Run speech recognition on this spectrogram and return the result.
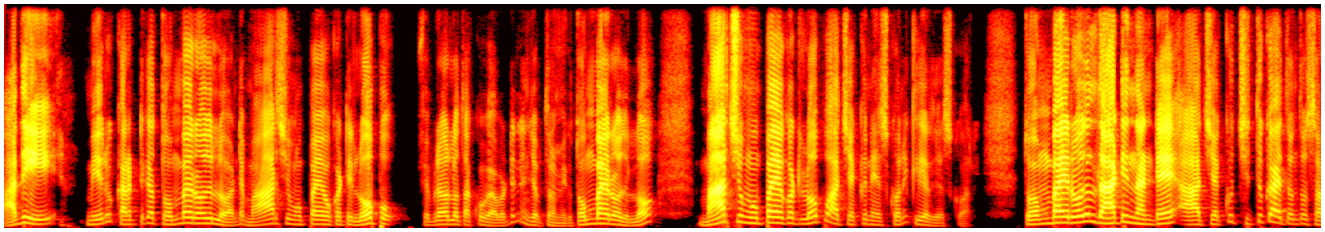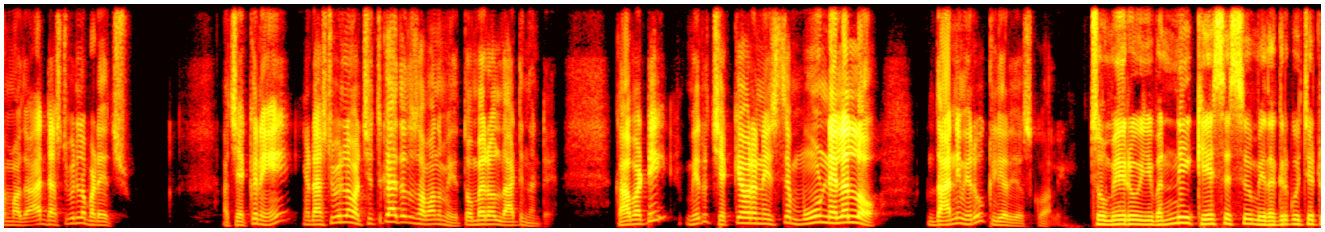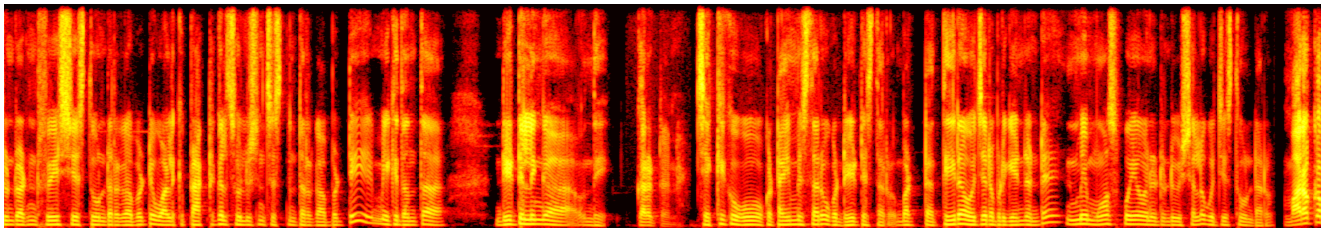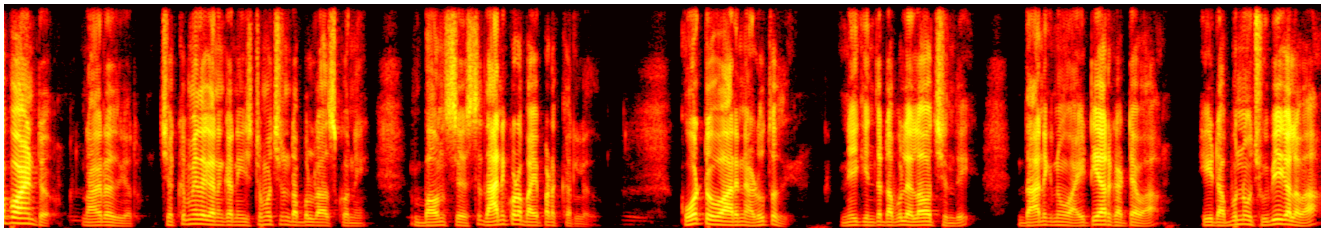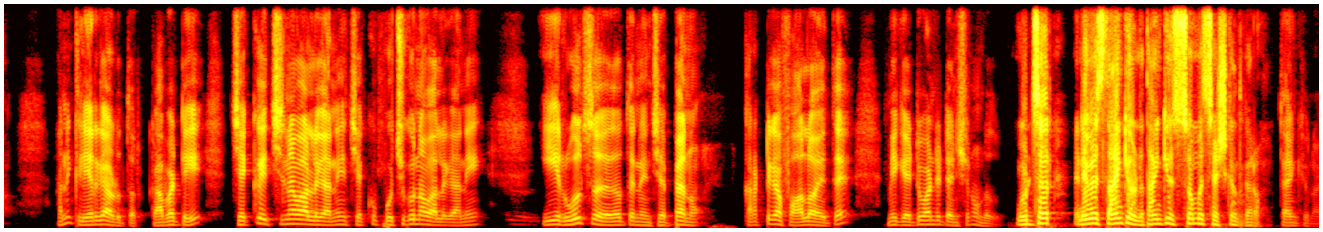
అది మీరు కరెక్ట్గా తొంభై రోజుల్లో అంటే మార్చి ముప్పై ఒకటి లోపు ఫిబ్రవరిలో తక్కువ కాబట్టి నేను చెప్తున్నాను మీకు తొంభై రోజుల్లో మార్చి ముప్పై ఒకటి లోపు ఆ చెక్ని వేసుకొని క్లియర్ చేసుకోవాలి. తొంభై రోజులు దాటిందంటే ఆ చెక్కు చిత్తుకాయితంతో సంబంధం ఆ డస్ట్బిన్లో పడేయచ్చు. ఆ చెక్ని డస్ట్బిన్లో పడే- సంబంధం ఇది తొంభై రోజులు దాటిందంటే. కాబట్టి మీరు చెక్ ఎవరైనా ఇస్తే మూడు నెలల్లో దాన్ని మీరు క్లియర్ చేసుకోవాలి. సో మీరు ఇవన్నీ కేసెస్ మీ దగ్గరకు వచ్చేటువంటి వాటిని ఫేస్ చేస్తూ ఉంటారు కాబట్టి వాళ్ళకి ప్రాక్టికల్ సొల్యూషన్స్ ఇస్తుంటారు కాబట్టి మీకు ఇదంతా డీటెయిలింగ్గా ఉంది. కరెక్ట్ అండి. చెక్కి ఒక ఒక టైం ఇస్తారు ఒక డేట్ ఇస్తారు. బట్ తీరా వచ్చేటప్పటికి ఏంటంటే మేము మోసపోయాం అనేటువంటి విషయాల్లో వచ్చేస్తూ ఉంటారు. మరొక పాయింట్ నాగరాజు గారు. చెక్ మీద కనుక నీ ఇష్టం వచ్చిన డబ్బులు రాసుకొని బౌన్స్ చేస్తే దానికి కూడా భయపడక్కర్లేదు. కోర్టు వారిని అడుగుతుంది నీకు ఇంత డబ్బులు ఎలా వచ్చింది? దానికి నువ్వు ఐటీఆర్ కట్టావా? ఈ డబ్బు నువ్వు చూపించగలవా అని క్లియర్గా అడుగుతారు. కాబట్టి చెక్ ఇచ్చిన వాళ్ళు కానీ చెక్ పుచ్చుకున్న వాళ్ళు కానీ ఈ రూల్స్ ఏదైతే నేను చెప్పానో కరెక్ట్గా ఫాలో అయితే మీకు ఎటువంటి టెన్షన్ ఉండదు. Good sir. Anyways thank you అండి. Thank you so much Shashikant garu. Thank you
